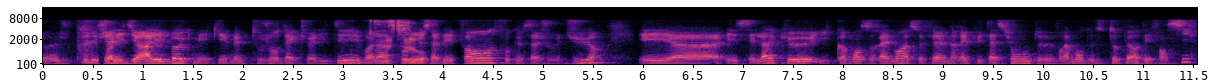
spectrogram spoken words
euh, j'allais dire à l'époque, mais qui est même toujours d'actualité. Voilà, il faut Toujours. que ça défende, faut que ça joue dur, et, euh, et c'est là qu'il commence vraiment à se faire une réputation de vraiment de stopper défensif.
